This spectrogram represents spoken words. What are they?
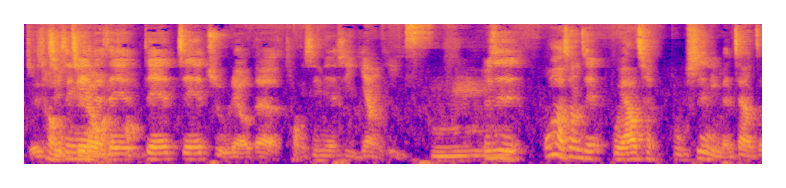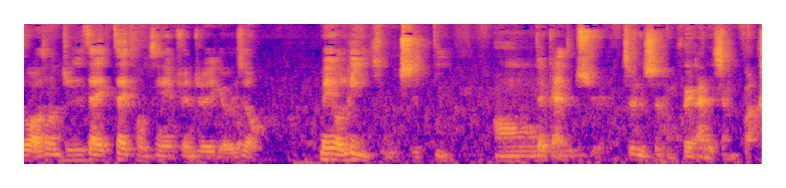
就是同性恋的这些这些这些主流的同性恋是一样的意思。嗯，就是我好像直接不要成不是你们这样子，我好像就是在在同性恋圈就会有一种没有立足之地哦的感觉。真的是很灰暗的想法。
